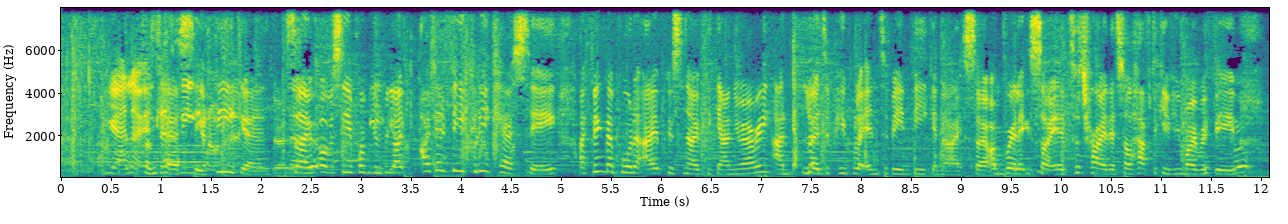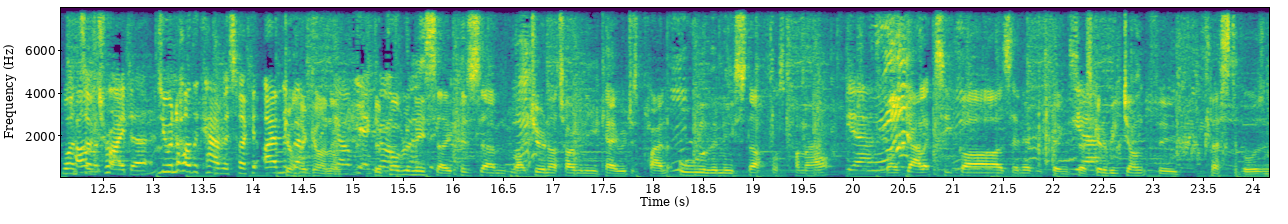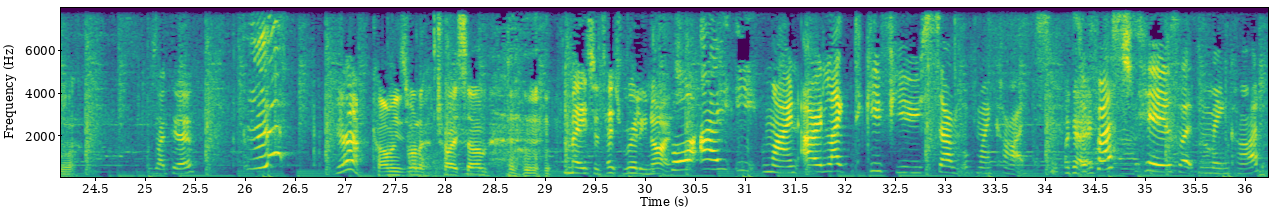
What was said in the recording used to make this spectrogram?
Yeah, look, from it says KFC. vegan. on it. Vegan. Yeah. So obviously you're probably gonna be like, I don't think you could eat KFC. I think they brought it out because it's now for January, and loads of people are into being vegan now. So I'm really excited to try this. I'll have to give you my review once I've tried it. Do you want to hold the camera so I can? I'm the Go go on Yeah, the go on, problem is birthday though, because um, like during our time in the UK, we just plan all of the new stuff that's come out, Yeah. like Galaxy bars and everything. So it's going to be junk food festival, isn't it? Is that good? Yeah. Karma's want to try some? Amazing. It tastes really nice. Before I eat mine, I would like to give you some of my cards. Okay. So first, here's like the main card.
